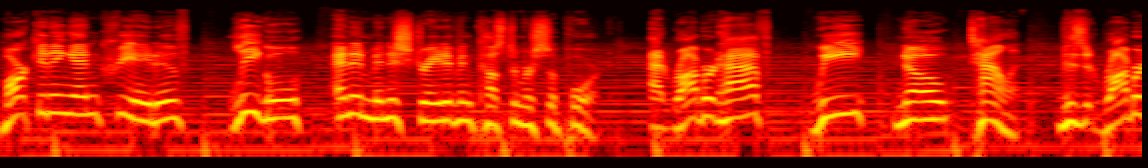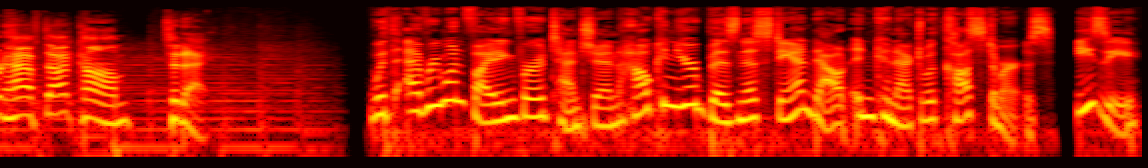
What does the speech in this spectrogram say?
marketing and creative, legal, and administrative and customer support. At Robert Half, we know talent. Visit RobertHalf.com today. With everyone fighting for attention, how can your business stand out and connect with customers? Easy.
